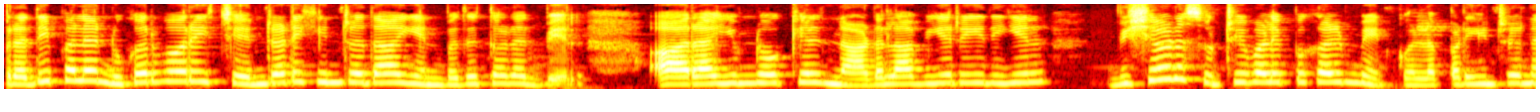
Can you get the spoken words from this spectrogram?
பிரதிபல நுகர்வோரை சென்றடைகின்றதா என்பது தொடர்பில் ஆராயும் நோக்கில் நாடளாவிய ரீதியில் விசேட சுற்றிவளைப்புகள் மேற்கொள்ளப்படுகின்றன.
